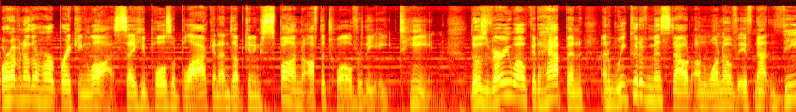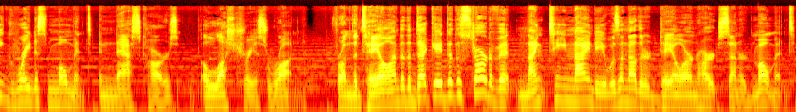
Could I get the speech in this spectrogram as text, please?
or have another heartbreaking loss. Say he pulls a block and ends up getting spun off the 12 or the 18. Those very well could happen, and we could have missed out on one of, if not the greatest moment in NASCAR's illustrious run. From the tail end of the decade to the start of it, 1990 was another Dale Earnhardt centered moment.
